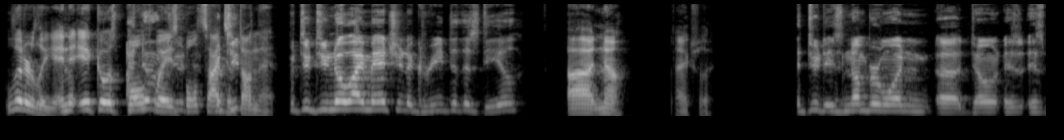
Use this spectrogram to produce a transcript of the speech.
Literally. And it goes both know, ways. dude, both sides have done that. But dude, do you know why Manchin agreed to this deal? Uh, no, actually. Dude, his number one uh don't his his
